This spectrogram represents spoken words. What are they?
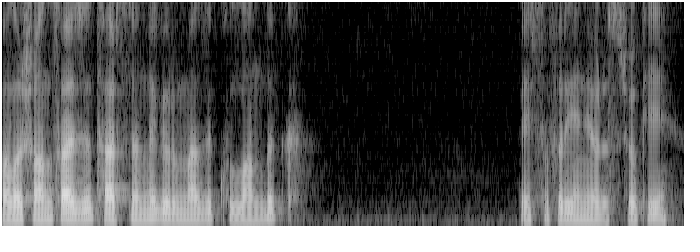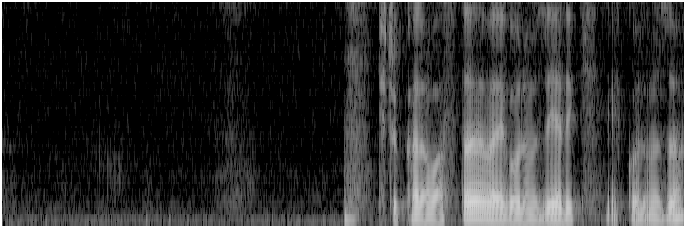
Valla şu an sadece ters yönde görünmezlik kullandık. 5-0 yeniyoruz. Çok iyi. Küçük kale bastı ve golümüzü yedik. İlk golümüzü.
